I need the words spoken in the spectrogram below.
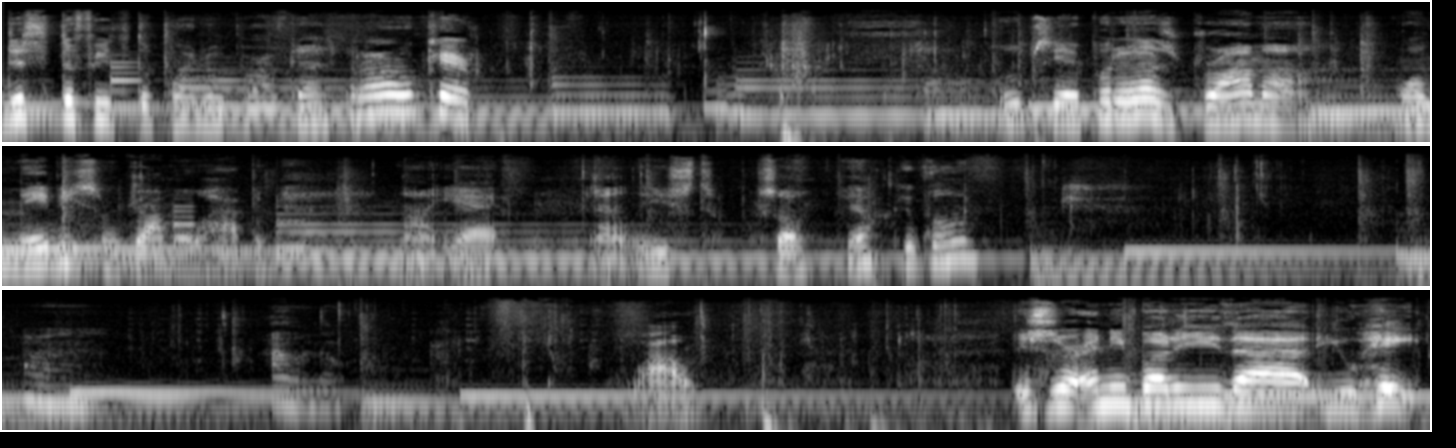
This defeats the point of the broadcast, but I don't care. Oopsie, I put it as drama. Well, maybe some drama will happen. Not yet, at least. So, yeah, keep going. Um, I don't know. Wow. Is there anybody that you hate?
